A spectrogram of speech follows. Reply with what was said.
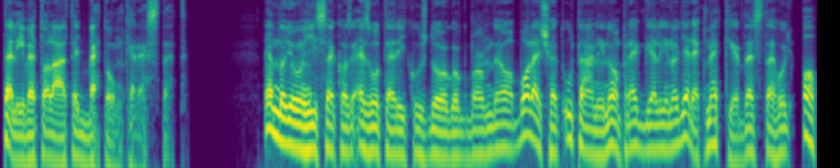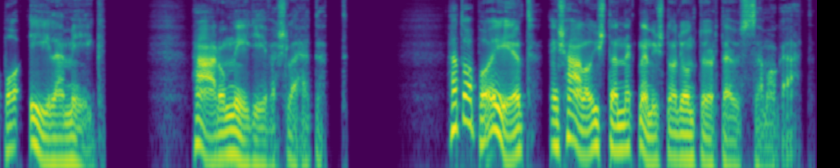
Teléve talált egy betonkeresztet. Nem nagyon hiszek az ezoterikus dolgokban, de a baleset utáni nap reggelén a gyerek megkérdezte, hogy apa éle még. Három-négy éves lehetett. Hát apa élt, és hála Istennek nem is nagyon törte össze magát.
